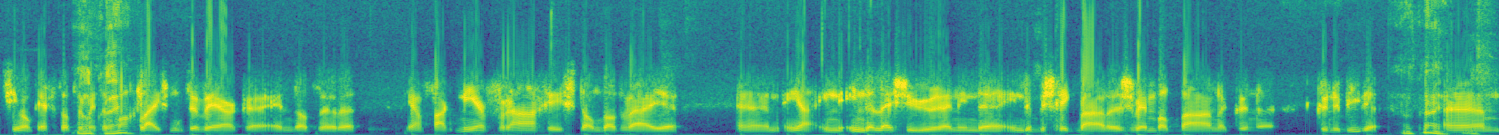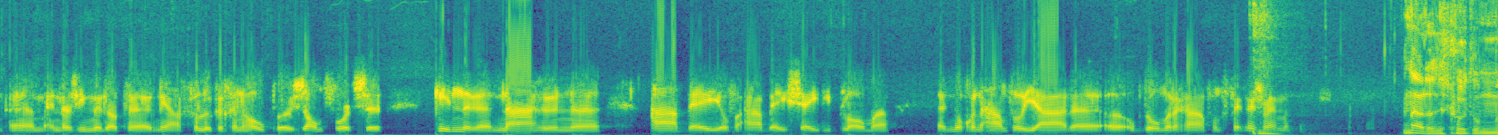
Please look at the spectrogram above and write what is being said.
zien we ook echt dat we met een wachtlijst moeten werken. En dat er eh, ja, vaak meer vraag is dan dat wij eh, ehm, ja, in, in de lesuren en in de, in de beschikbare zwembadbanen kunnen, kunnen bieden. Ehm, ehm, en daar zien we dat eh, ja, gelukkig een hoop eh, Zandvoortse kinderen na hun eh, AB of ABC-diploma nog een aantal jaren op donderdagavond verder zwemmen. Nou, dat is goed om,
